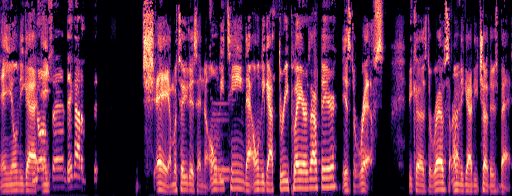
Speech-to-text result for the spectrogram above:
And you only got. You know what I'm saying? They got a. Hey, I'm gonna tell you this, and the only team that only got three players out there is the refs, because the refs right. only got each other's back.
